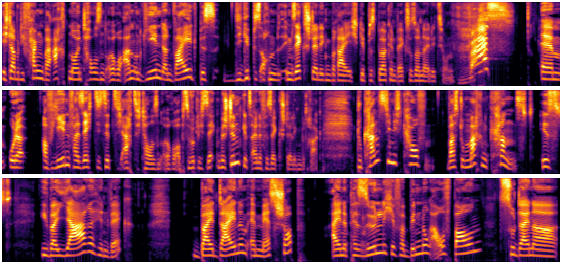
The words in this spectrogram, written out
ich glaube, die fangen bei 8.000, 9.000 Euro an und gehen dann weit bis, die gibt es auch im, im sechsstelligen Bereich, gibt es Birkin Bags, so Sondereditionen. Was? Ähm, oder auf jeden Fall 60, 70, 80.000 Euro. Ob es wirklich, bestimmt gibt es eine für sechsstelligen Betrag. Du kannst die nicht kaufen. Was du machen kannst, ist über Jahre hinweg bei deinem MS-Shop eine persönliche Verbindung aufbauen zu deiner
